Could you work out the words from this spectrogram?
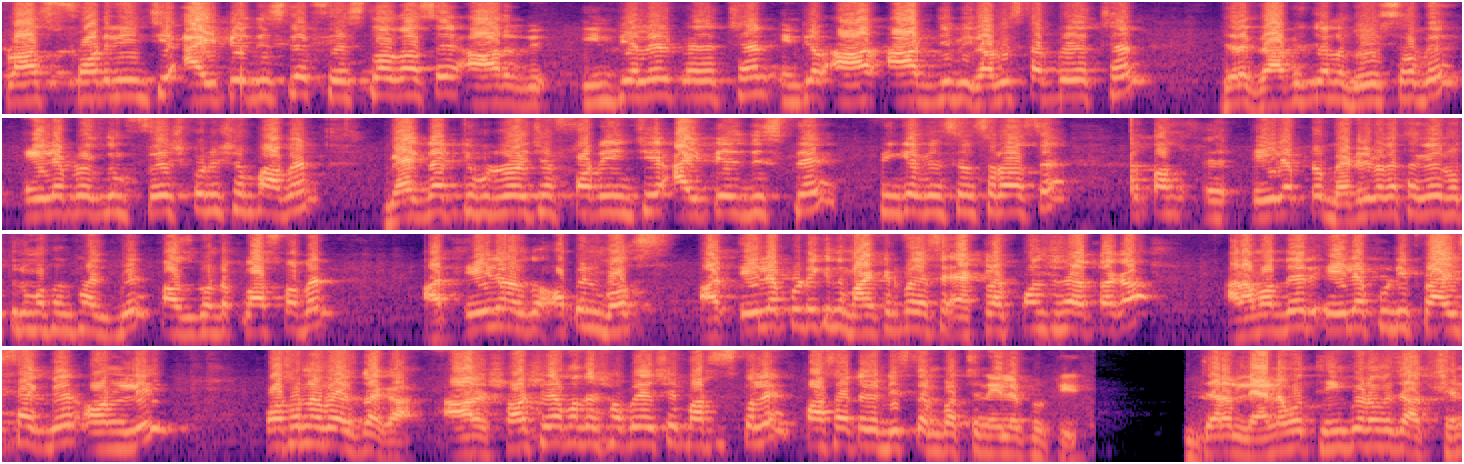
plus fourteen inch IPS display face lock আছে, আর ইন্টেলের পেয়ে যাচ্ছেন ইন্টেল আর আট জিবি গ্রাফিক্স কার্ড পেয়ে যাচ্ছেন যেটা গ্রাফিক্স জন্য বেস্ট হবে। এই ল্যাপটপ একদম ফ্রেশ কন্ডিশন পাবেন। ব্যাকলাইট কিবোর্ড রয়েছে fourteen inch IPS display fingerprint sensor আছে। এই ল্যাপটপ ব্যাটারি ব্যাকআপ থাকবে, নতুন মতন থাকবে, পাঁচ ঘণ্টা প্লাস পাবেন। আর এই ওপেন বক্স আর এই ল্যাপটপটি কিন্তু মার্কেট প্রাইস আছে এক লাখ পঞ্চাশ হাজার টাকা। আর আমাদের এই ল্যাপটপটি প্রাইস থাকবে অনলি পঁচানব্বই হাজার টাকা। আর সরাসরি আমাদের শপে এসে পার্চেস করলে পাঁচ হাজার টাকা ডিসকাউন্ট পাচ্ছেন এই ল্যাপটপটি যারা ল্যানোভো থিঙ্কপ্যাড হতে যাচ্ছেন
